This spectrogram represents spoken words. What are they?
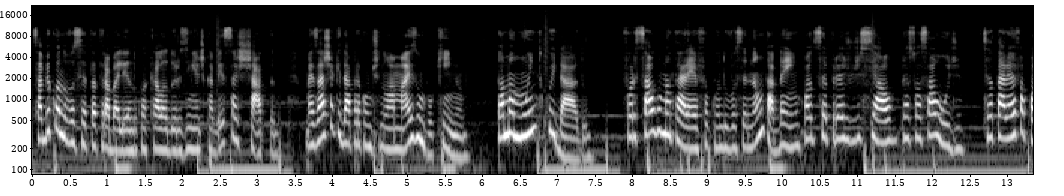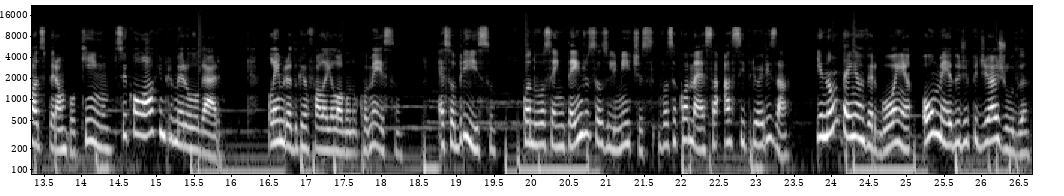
Sabe quando você está trabalhando com aquela dorzinha de cabeça chata, mas acha que dá para continuar mais um pouquinho? Toma muito cuidado. Forçar alguma tarefa quando você não está bem pode ser prejudicial para sua saúde. Se a tarefa pode esperar um pouquinho, se coloque em primeiro lugar. Lembra do que eu falei logo no começo? É sobre isso. Quando você entende os seus limites, você começa a se priorizar. E não tenha vergonha ou medo de pedir ajuda.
